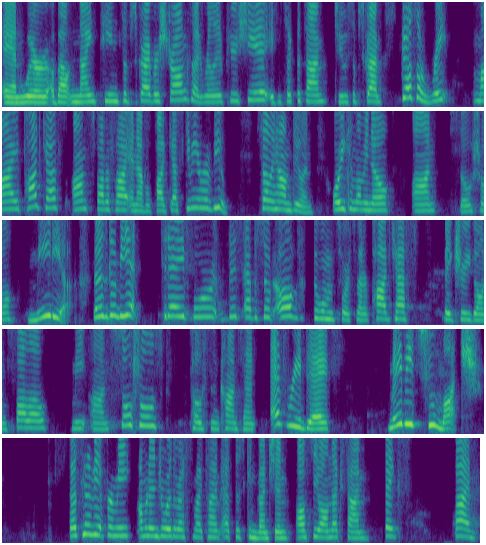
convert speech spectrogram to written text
And we're about 19 subscribers strong. So I'd really appreciate it if you took the time to subscribe. You can also rate my podcast on Spotify and Apple Podcasts. Give me a review. Tell me how I'm doing. Or you can let me know on social media. That is going to be it today for this episode of the Women's Sports Matter podcast. Make sure you go and follow me on socials, posting content every day, maybe too much. That's going to be it for me. I'm going to enjoy the rest of my time at this convention. I'll see you all next time. Thanks. Bye.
